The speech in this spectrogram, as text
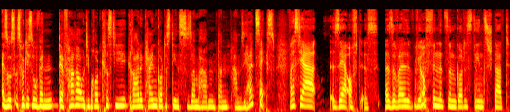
Also es ist wirklich so, wenn der Pfarrer und die Braut Christi gerade keinen Gottesdienst zusammen haben, dann haben sie halt Sex. Was ja sehr oft ist. Also weil wie mhm. oft findet so ein Gottesdienst statt?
